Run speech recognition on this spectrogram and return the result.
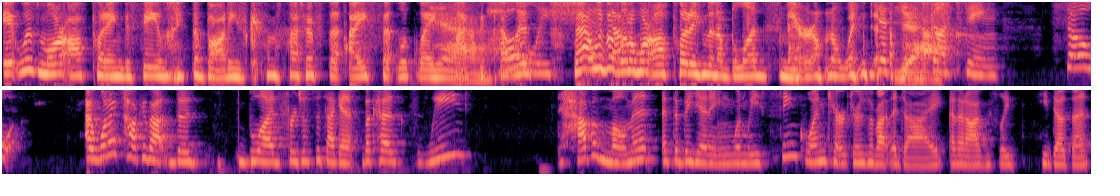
It was more off-putting to see like the bodies come out of the ice that look like Yeah. plastic pellets. Holy that was a that little was more just- off-putting than a blood smear on a window. Yeah. Disgusting. So I want to talk about the blood for just a second because we have a moment at the beginning when we think one character is about to die, and then obviously he doesn't.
